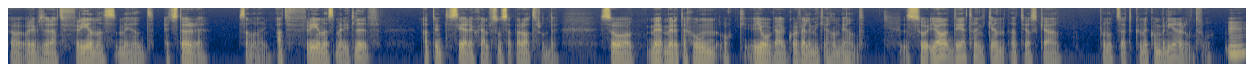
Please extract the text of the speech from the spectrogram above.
Och det betyder att förenas med ett större sammanhang. Att förenas med ditt liv. Att du inte ser dig själv som separat från det. Så meditation och yoga går väldigt mycket hand i hand. Så ja, det är tanken att jag ska på något sätt kunna kombinera de två. mm.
